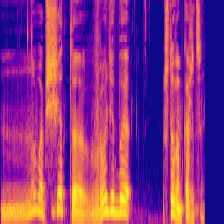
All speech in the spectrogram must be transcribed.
Ну, вообще-то, вроде бы... Что вам кажется?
